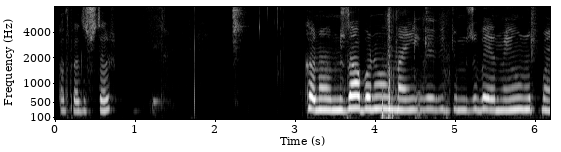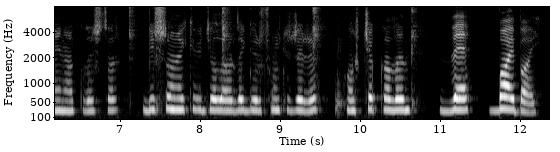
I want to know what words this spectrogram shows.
arkadaşlar kanalımıza abone olmayı ve videomuzu beğenmeyi unutmayın arkadaşlar. Bir sonraki videolarda görüşmek üzere. Hoşça kalın ve bay bay.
